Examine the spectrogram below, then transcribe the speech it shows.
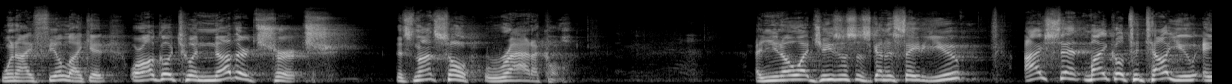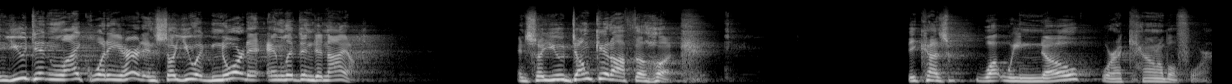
when I feel like it, or I'll go to another church that's not so radical. And you know what Jesus is going to say to you? I sent Michael to tell you, and you didn't like what he heard, and so you ignored it and lived in denial. And so you don't get off the hook because what we know, we're accountable for.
